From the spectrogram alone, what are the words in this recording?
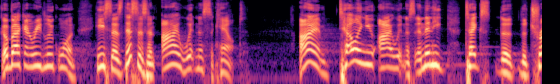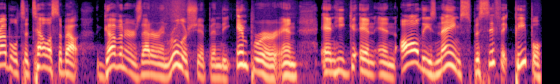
Go back and read Luke 1. He says, This is an eyewitness account. I am telling you eyewitness. And then he takes the, the trouble to tell us about governors that are in rulership and the emperor and, and, he, and, and all these names, specific people.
